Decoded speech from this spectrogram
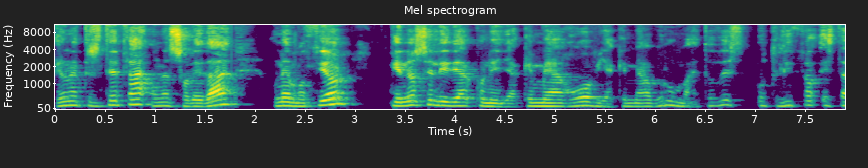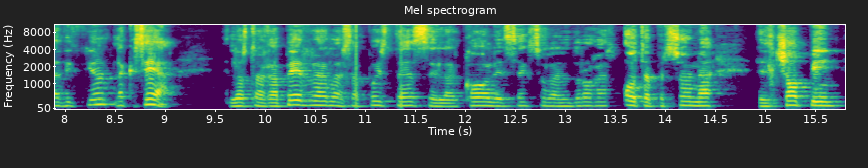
Hay una tristeza, una soledad, una emoción que no sé lidiar con ella, que me agobia, que me abruma. Entonces utilizo esta adicción, la que sea. Los tragaperras, las apuestas, el alcohol, el sexo, las drogas, otra persona, el shopping,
